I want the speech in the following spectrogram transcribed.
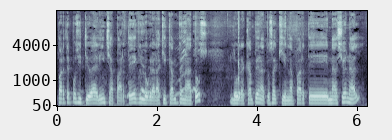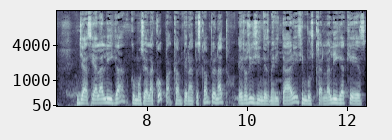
parte positiva del hincha, aparte de lograr aquí campeonatos, lograr campeonatos aquí en la parte nacional ya sea la liga como sea la copa, campeonato es campeonato. Eso sí, sin desmeritar y sin buscar la liga, que es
